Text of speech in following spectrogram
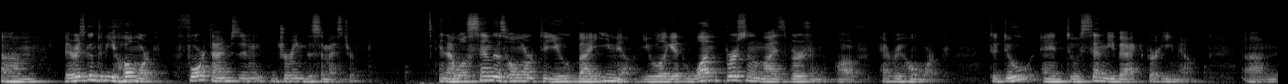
Um, there is going to be homework four times during the semester and I will send this homework to you by email. You will get one personalized version of every homework to do and to send me back per email um,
